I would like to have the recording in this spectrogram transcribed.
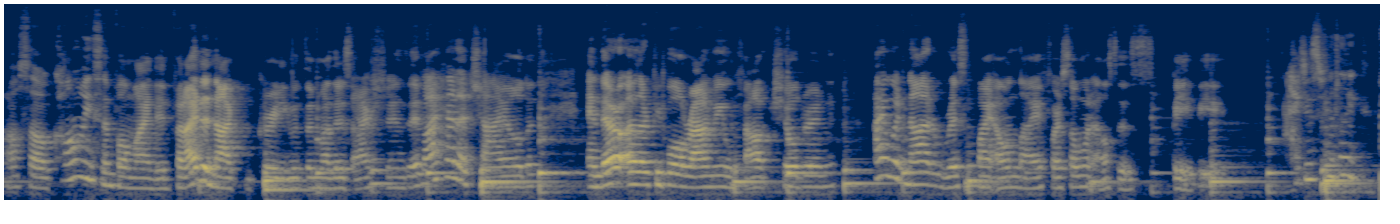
Also, call me simple minded, but I did not agree with the mother's actions. If I had a child and there are other people around me without children, I would not risk my own life for someone else's baby. I just feel like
